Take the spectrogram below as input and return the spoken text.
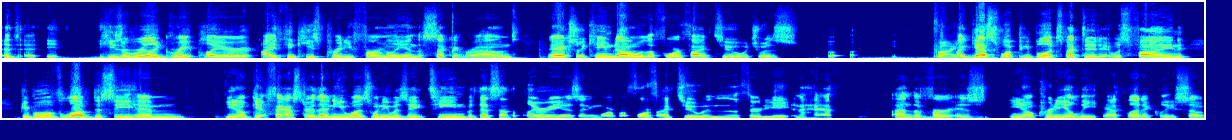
it, it, he's a really great player. I think he's pretty firmly in the second round. It actually came down with a 4.52, which was uh, fine. I guess yeah. what people expected. It was fine. People have loved to see him you know, get faster than he was when he was 18, but that's not the player he is anymore. But 452 and the 38 and a half on the vert is, you know, pretty elite athletically. So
